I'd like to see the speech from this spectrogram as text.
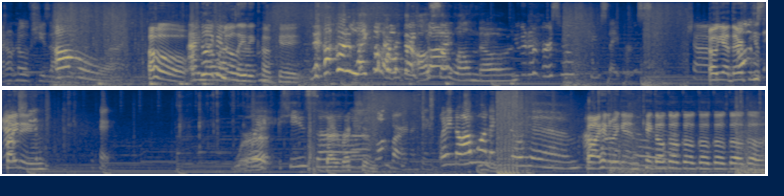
I don't know if she's on. Oh. Oh, I, I feel like I know know Lady them. Cupcake. I like whenever Oh they're all so well known. Universal stream snipers. Shout- Oh yeah, there Oh, he's there's fighting. action. Okay. Where Wait, he's uh. Direction. Long barn, I think. Wait, no, I want to kill him. Oh, I hit him again. kill Okay, go, go, him. go, go, go, go,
